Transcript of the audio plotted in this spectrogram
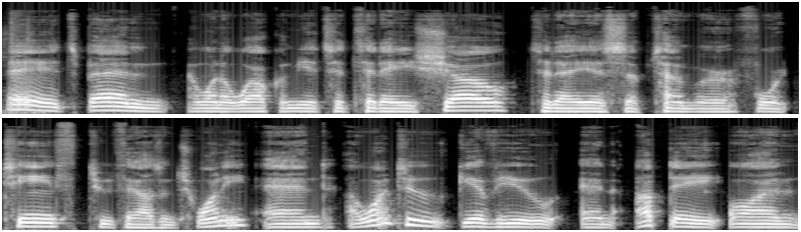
Hey, it's Ben. I want to welcome you to today's show. Today is September 14th, 2020, and I want to give you an update on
